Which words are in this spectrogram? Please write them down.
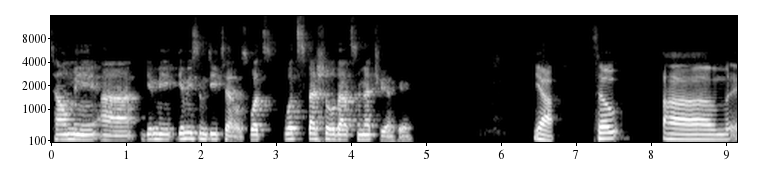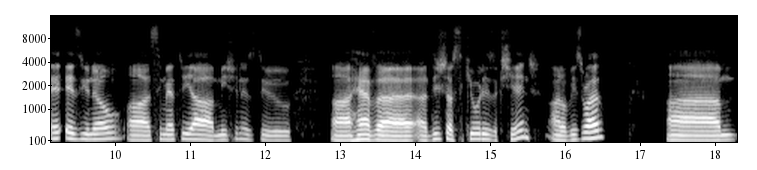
tell me, uh, give me, give me some details. What's what's special about Simetria here? Yeah. So um, as you know, uh, Simetria mission is to uh, have a, a, digital securities exchange out of Israel. Um,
